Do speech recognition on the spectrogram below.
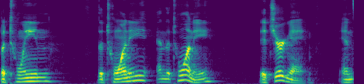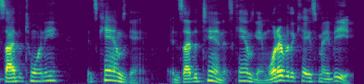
between the 20 and the 20, it's your game. Inside the 20, it's Cam's game. Inside the 10, it's Cam's game. Whatever the case may be.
